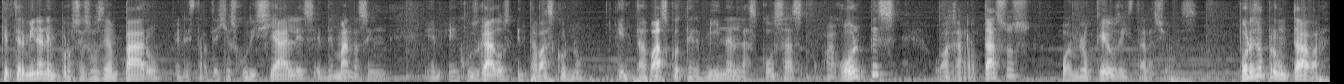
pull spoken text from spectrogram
que terminan en procesos de amparo, en estrategias judiciales, en demandas en, en juzgados. En Tabasco no. En Tabasco terminan las cosas o a golpes, o a garrotazos, o en bloqueos de instalaciones. Por eso preguntaba,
